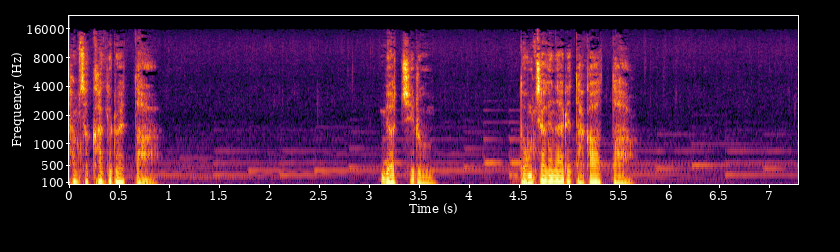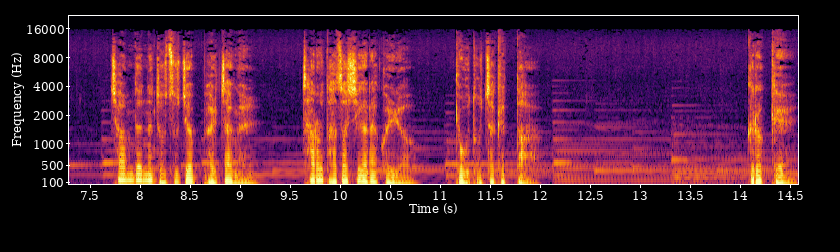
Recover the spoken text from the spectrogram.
참석하기로 했다. 며칠 후 동창의 날이 다가왔다. 처음 듣는 저수지역 별장을 차로 5시간에 걸려 겨우 도착했다. 그렇게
